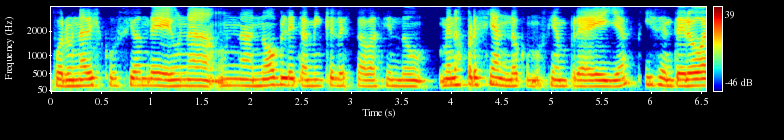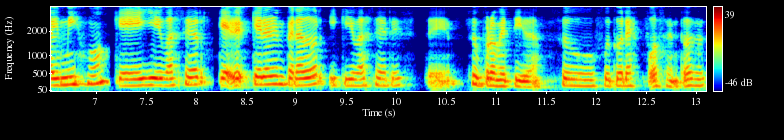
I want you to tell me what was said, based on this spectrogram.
por una discusión de una, una noble también que le estaba haciendo, menospreciando como siempre a ella y se enteró ahí mismo que ella iba a ser, que, era el emperador y que iba a ser este, su prometida, su futura esposa. Entonces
